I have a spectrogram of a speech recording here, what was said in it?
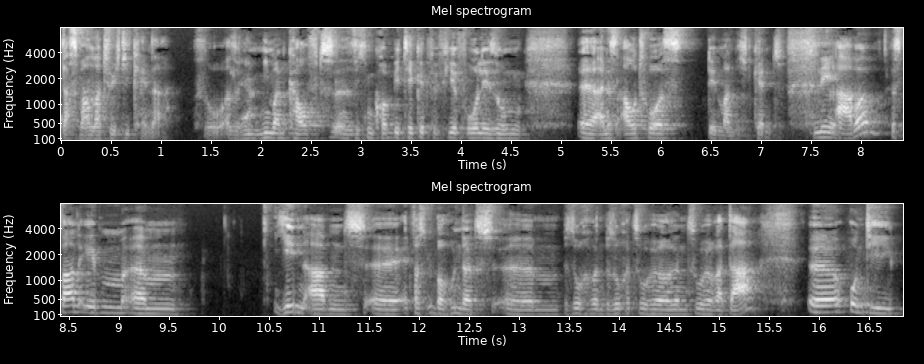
das waren natürlich die Kenner. So, also ja. niemand kauft äh, sich ein Kombi-Ticket für vier Vorlesungen äh, eines Autors, den man nicht kennt. Nee. Aber es waren eben ähm, jeden Abend äh, etwas über 100 ähm, Besucherinnen, Besucher, Zuhörerinnen, Zuhörer da. Äh, und die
